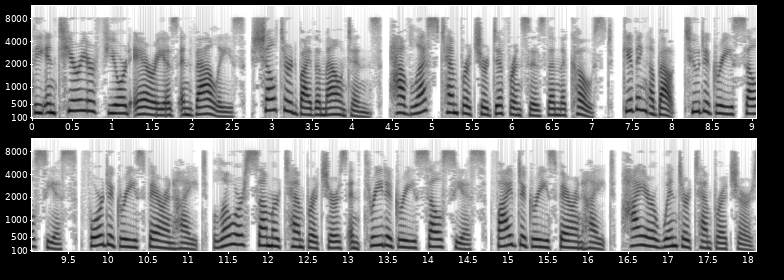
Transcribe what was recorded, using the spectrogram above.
The interior fjord areas and valleys, sheltered by the mountains, have less temperature differences than the coast, giving about 2 degrees Celsius 4 degrees Fahrenheit lower summer temperatures and 3 degrees Celsius 5 degrees Fahrenheit higher winter temperatures.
